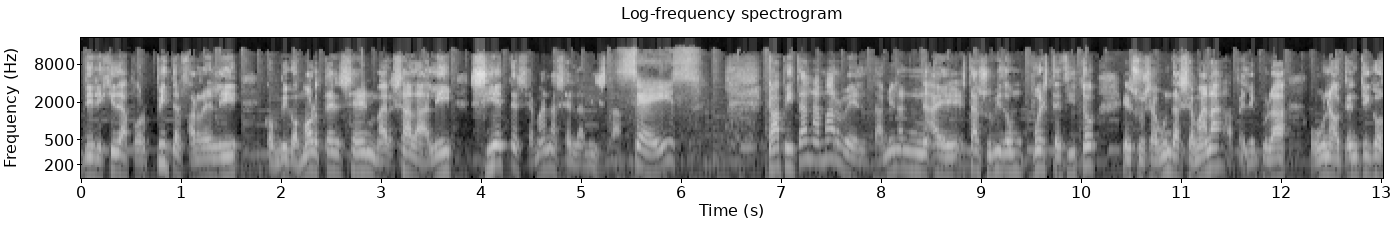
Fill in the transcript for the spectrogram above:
dirigida por Peter Farrelly, con Vigo Mortensen, Marsala Ali, siete semanas en la lista. 6. Capitana Marvel también eh, está subido un puestecito en su segunda semana, la película un auténtico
